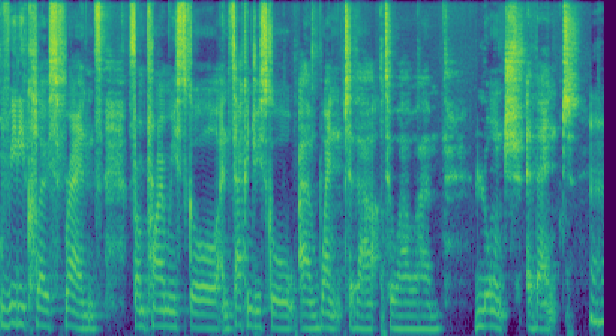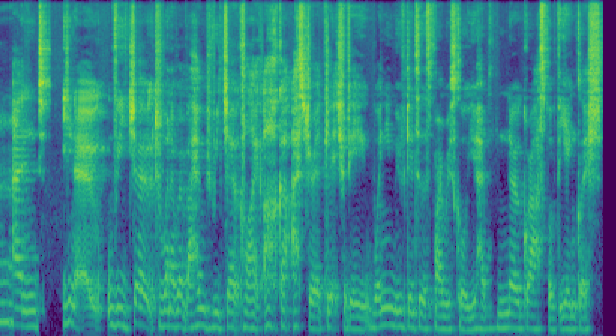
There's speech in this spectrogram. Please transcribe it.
really close friends from primary school and secondary school um, went to that to our um, launch event. Mm-hmm. and you know we joked when i went back home we joked like oh god astrid literally when you moved into this primary school you had no grasp of the english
